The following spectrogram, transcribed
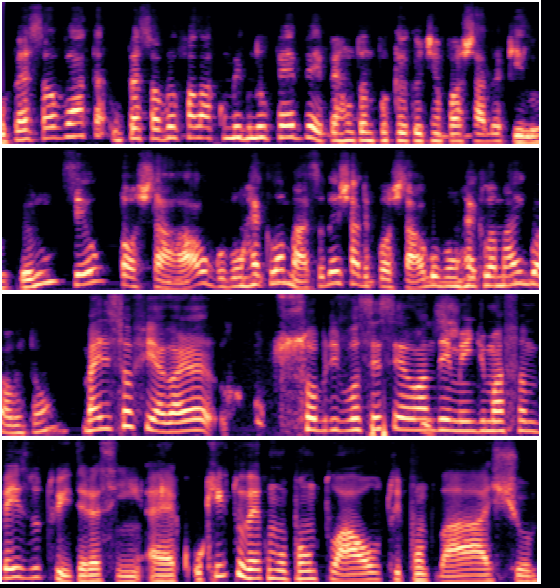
O pessoal, veio o pessoal veio falar comigo no PV, perguntando por que eu tinha postado aquilo. Eu não, se eu postar algo, vão reclamar. Se eu deixar de postar algo, vão reclamar igual. Então, Mas, Sofia, agora, sobre você ser um Isso. admin de uma fanbase do Twitter, assim, é, o que, que tu vê como ponto alto e ponto baixo?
